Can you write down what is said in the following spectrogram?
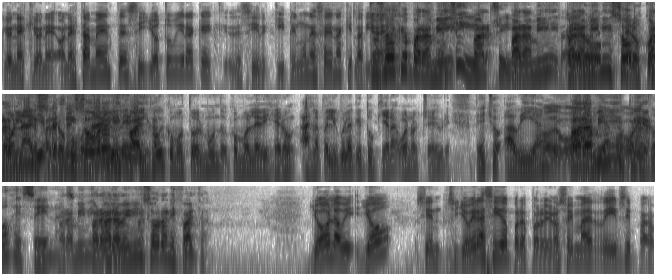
que hone- que hone- honestamente, si yo tuviera que decir, quiten una escena, quitaría Tú sabes que para mí, Eh, sí, para, sí. para mí, para pero, mí ni, so- pero para como mí nadie, ni, pero como sobra nadie ni le falta. dijo y como todo el mundo, como le dijeron, haz la película que tú quieras, bueno, chévere. De hecho, habían, No, de bola, Para habían mí, otras mira, dos escenas. Para mí, ni- para mí ni sobra ni falta. Yo, la, vi- yo si, si yo hubiera sido, pero, pero yo no soy Matt Reeves y para-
